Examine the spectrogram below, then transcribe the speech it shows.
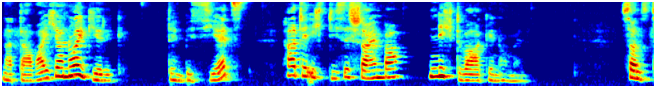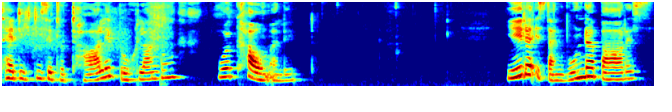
Na, da war ich ja neugierig, denn bis jetzt hatte ich diese scheinbar nicht wahrgenommen. Sonst hätte ich diese totale Bruchlandung wohl kaum erlebt. Jeder ist ein wunderbares,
